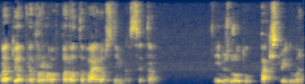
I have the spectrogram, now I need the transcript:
която я превърна в първата вайрал снимка в света. И между другото, пак и стои добре.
